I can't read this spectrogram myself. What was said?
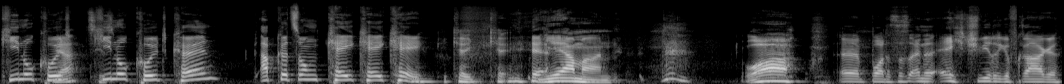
Kinokult, Ja? Kinokult Köln, Abkürzung KKK. Okay, okay. Yeah, Mann. Boah. Äh, boah, das ist eine echt schwierige Frage.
